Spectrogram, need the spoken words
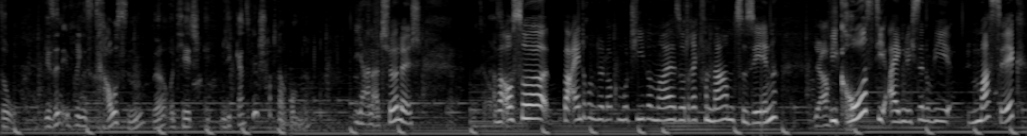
So, wir sind übrigens draußen ne? und hier liegt ganz viel Schotter rum. Ne? Ja, natürlich. Aber auch so beeindruckende Lokomotive mal so direkt von Namen zu sehen. Ja. Wie groß die eigentlich sind und wie massig.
